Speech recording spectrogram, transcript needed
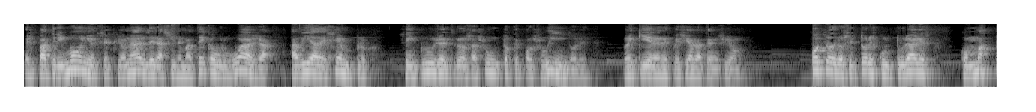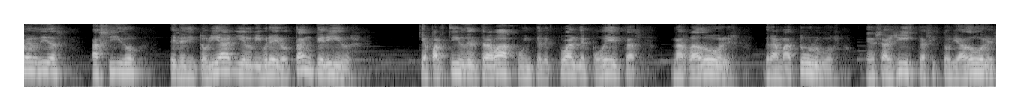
El patrimonio excepcional de la Cinemateca Uruguaya, a vía de ejemplo, se incluye entre los asuntos que por su índole requieren especial atención. Otro de los sectores culturales con más pérdidas ha sido el editorial y el librero tan queridos que a partir del trabajo intelectual de poetas, narradores, dramaturgos, ensayistas, historiadores,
